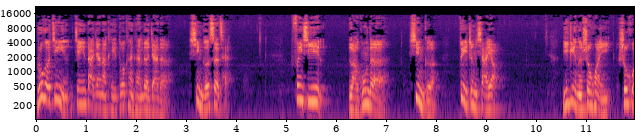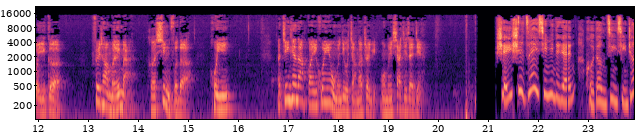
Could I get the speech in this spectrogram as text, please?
如何经营？建议大家呢可以多看看乐嘉的性格色彩，分析老公的性格。对症下药，一定能收获一收获一个非常美满和幸福的婚姻。那今天呢，关于婚姻我们就讲到这里，我们下期再见。谁是最幸运的人？活动进行中，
